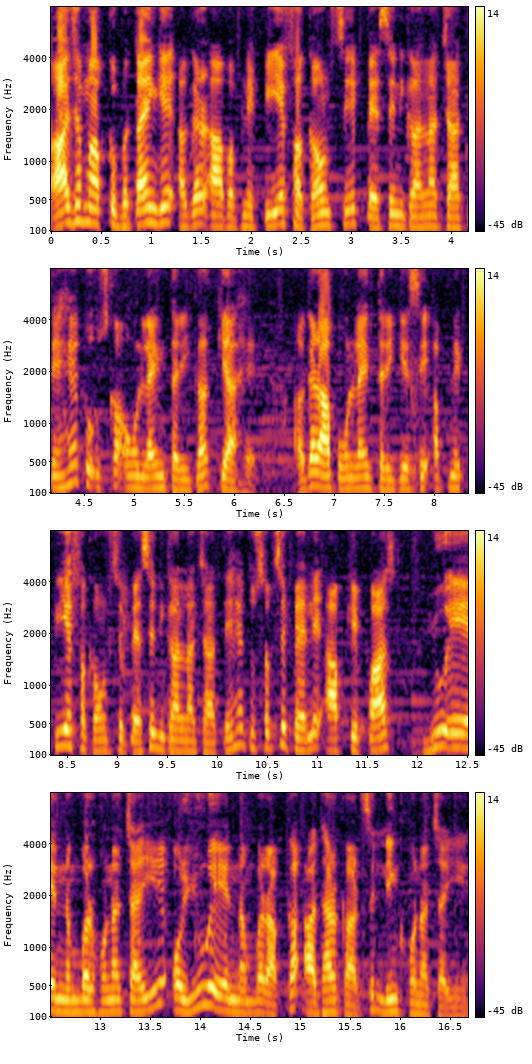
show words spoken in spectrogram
आज हम आपको बताएँगे, अगर आप अपने पीएफ अकाउंट से पैसे निकालना चाहते हैं तो उसका ऑनलाइन तरीका क्या है? अगर आप ऑनलाइन तरीके से अपने पीएफ अकाउंट से पैसे निकालना चाहते हैं तो सबसे पहले आपके पास यू नंबर होना चाहिए और यू नंबर आपका आधार कार्ड से लिंक होना चाहिए।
